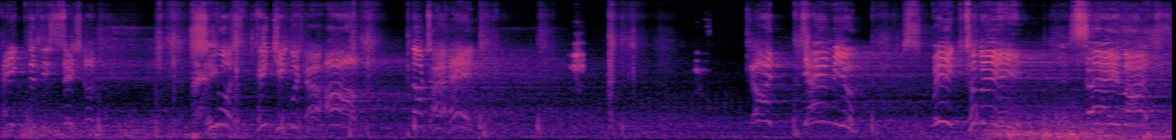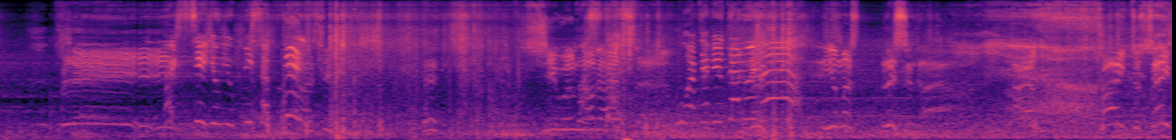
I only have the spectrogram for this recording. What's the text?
take the decision. She was thinking with her heart, not her head. God damn you! Speak to me! Save us! Please! I see you, you piece of filth! She will not answer. What have you done with her? You must listen. I'm trying to save.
